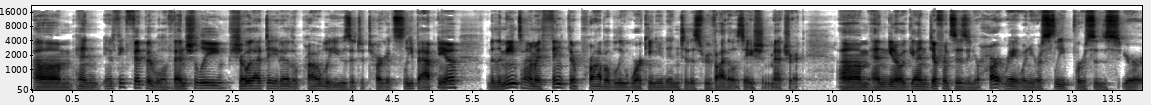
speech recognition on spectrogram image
Um, and I think Fitbit will eventually show that data. They'll probably use it to target sleep apnea. But in the meantime, I think they're probably working it into this revitalization metric. Um, and, you know, again, differences in your heart rate when you're asleep versus your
